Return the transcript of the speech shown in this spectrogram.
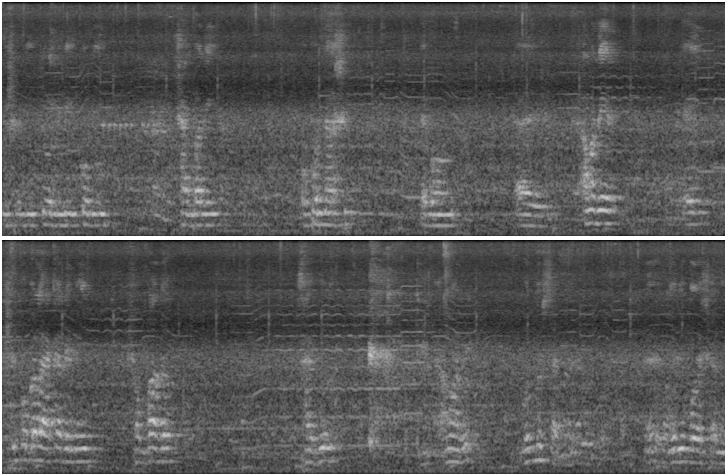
বিশ্বজিৎ চৌধুরী কবি, সাংবাদিক ঔপন্যাসিক এবং আমাদের এই শিল্পকলা একাডেমির সম্পাদক সাইফুল, আমার বন্ধুর সাথে যদিও বয়স আমি,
